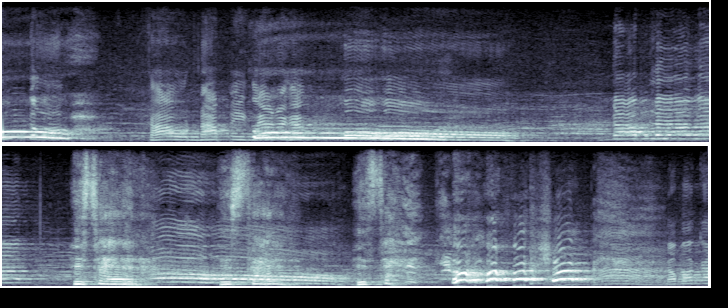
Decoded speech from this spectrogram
ทุกดอก เข้านับอีกแล้วนะครับ โอ้โห นับแล้วครับ He's tired. He's tired. He's tired. กรรมก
